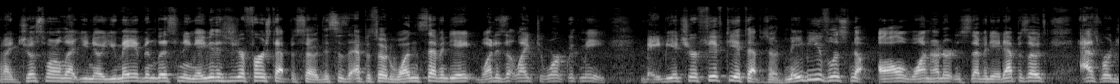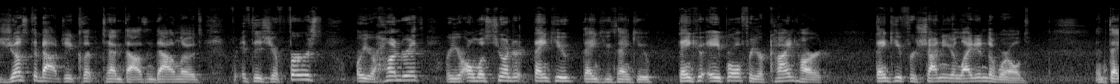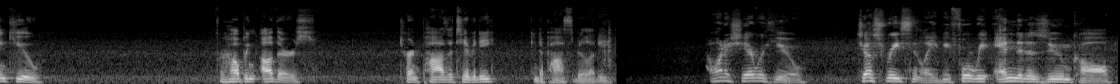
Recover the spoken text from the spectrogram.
But I just want to let you know you may have been listening. Maybe this is your first episode. This is episode 178. What is it like to work with me? Maybe it's your 50th episode. Maybe you've listened to all 178 episodes as we're just about to eclipse 10,000 downloads. If this is your first or your 100th or your almost 200, thank you, thank you, thank you. Thank you, April, for your kind heart. Thank you for shining your light into the world. And thank you for helping others turn positivity into possibility. I want to share with you just recently, before we ended a Zoom call,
